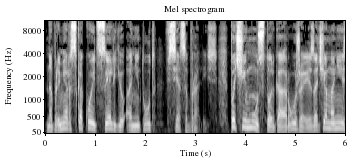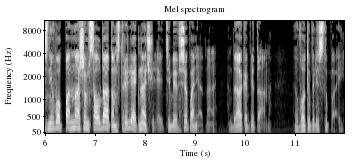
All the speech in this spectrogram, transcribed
Например, с какой целью они тут все собрались. Почему столько оружия и зачем они из него по нашим солдатам стрелять начали? Тебе все понятно? Да, капитан. Вот и приступай.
